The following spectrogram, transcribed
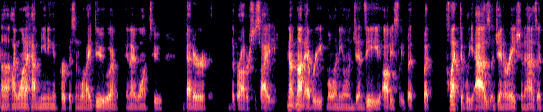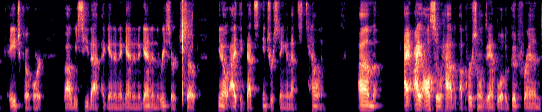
Uh, mm-hmm. I want to have meaning and purpose in what I do, uh, and I want to better the broader society. Not not every millennial and Gen Z, obviously, but but collectively as a generation, as an age cohort, uh, we see that again and again and again in the research. So, you know, I think that's interesting and that's telling. Um, I, I also have a personal example of a good friend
